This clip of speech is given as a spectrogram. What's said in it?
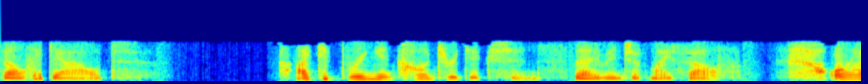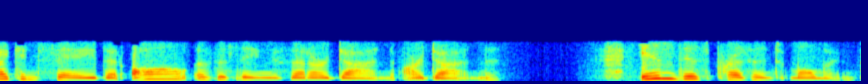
self-doubt. I could bring in contradictions, the image of myself. Or I can say that all of the things that are done are done. In this present moment,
